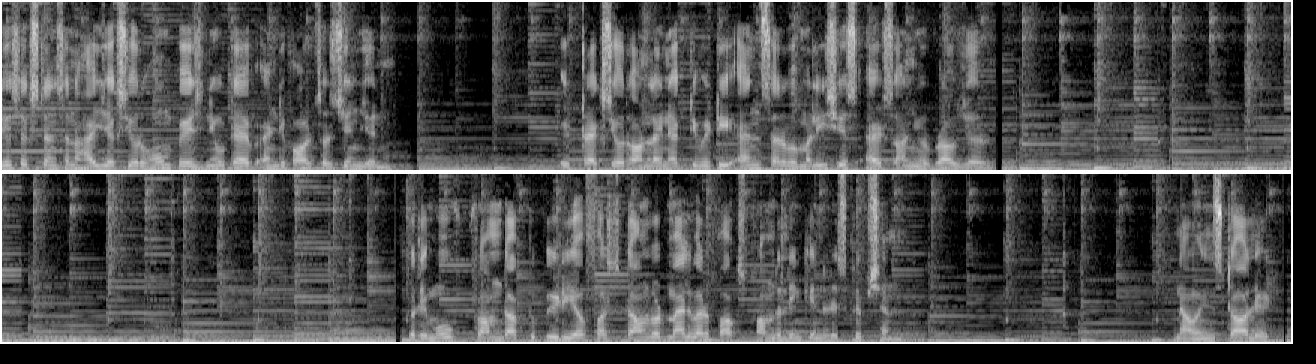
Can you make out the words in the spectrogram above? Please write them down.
This extension hijacks your home page, new tab and default search engine. It tracks your online activity and serves malicious ads on your browser. To remove from doc PDF, first download MalwareFox from the link in the description. Now install it.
